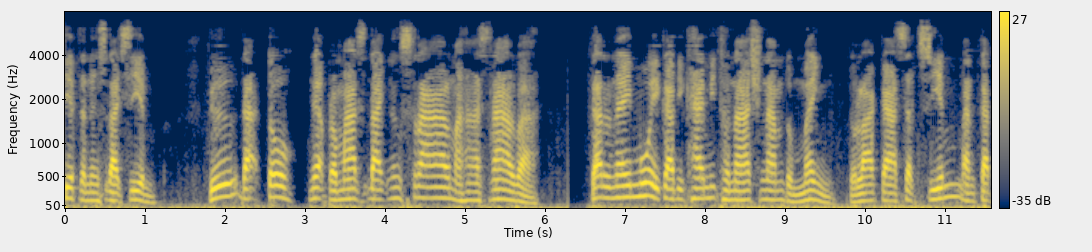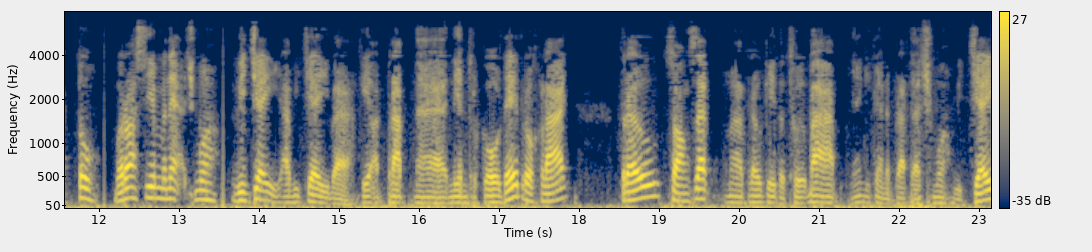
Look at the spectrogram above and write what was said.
ធៀបទៅនឹងស្ដេចសៀមគឺដាក់ទោស អ្នកប្រមាថស្ដេចនឹងស្រាលមហាស្រាលបាទករណីមួយកាលពីខែមិថុនាឆ្នាំទុំមិញតុលាការសឹកសៀមបានកាត់ទោសបរិសសៀមម្នាក់ឈ្មោះវិជ័យអវិជ័យបាទគេអត់ប្រាប់នាមត្រកូលទេព្រោះខ្លាចត្រូវសងសឹកមកត្រូវគេទៅធ្វើបាបគេកាន់តែប្រាប់ថាឈ្មោះវិជ័យ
